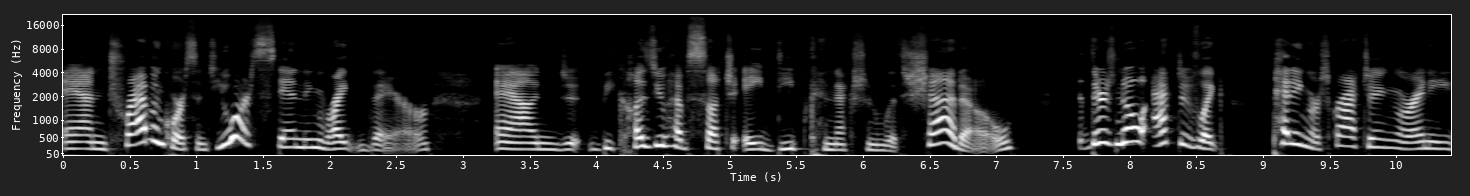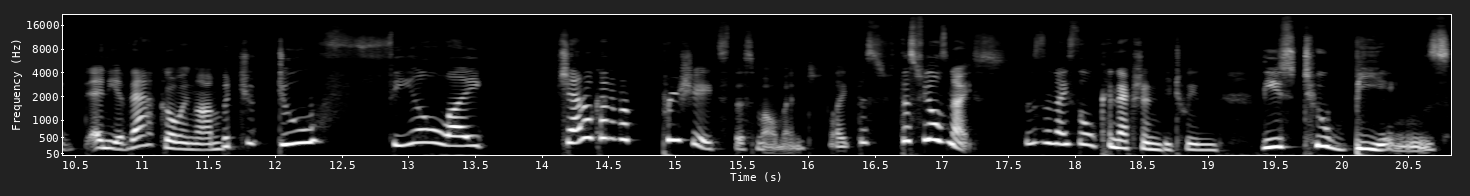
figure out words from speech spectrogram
And Travancore, since you are standing right there, and because you have such a deep connection with Shadow, there's no active like petting or scratching or any any of that going on, but you do feel like Shadow kind of appreciates this moment. Like this this feels nice. This is a nice little connection between these two beings.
